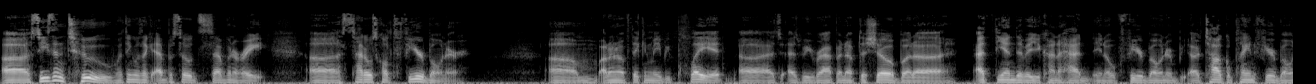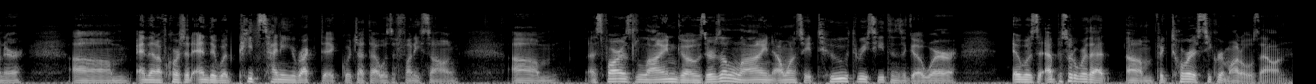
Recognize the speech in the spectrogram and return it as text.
Uh, season two, I think it was like episode seven or eight. Uh, title was called Fear Boner. Um, I don't know if they can maybe play it uh, as as we wrapping up the show, but uh, at the end of it, you kind of had you know Fear Boner, uh, Toggle playing Fear Boner, um, and then of course it ended with Pete's Tiny Erectic, which I thought was a funny song. Um, as far as line goes, there's a line I want to say two, three seasons ago where it was the episode where that um, Victoria's Secret model was on.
